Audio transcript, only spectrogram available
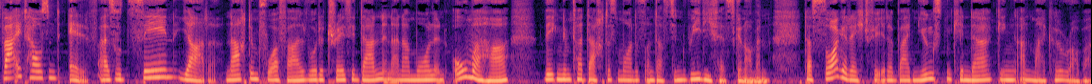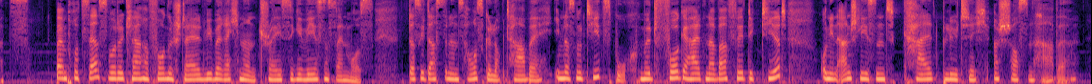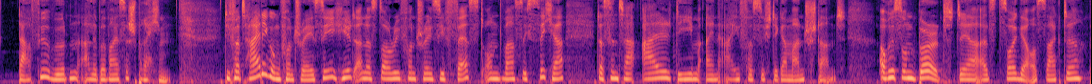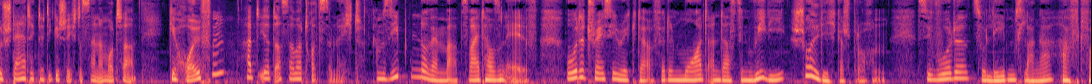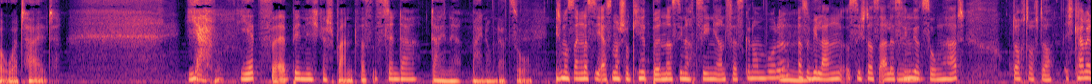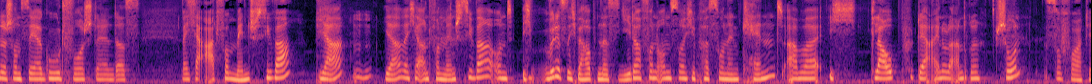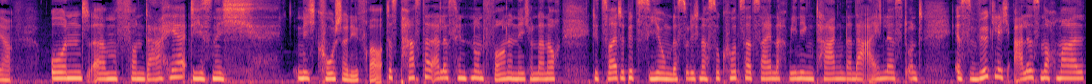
2011, also zehn Jahre nach dem Vorfall, wurde Tracy dann in einer Mall in Omaha wegen dem Verdacht des Mordes an Dustin Weedy festgenommen. Das Sorgerecht für ihre beiden jüngsten Kinder ging an Michael Roberts. Beim Prozess wurde klar hervorgestellt, wie berechnend Tracy gewesen sein muss, dass sie Dustin ins Haus gelockt habe, ihm das Notizbuch mit vorgehaltener Waffe diktiert und ihn anschließend kaltblütig erschossen habe. Dafür würden alle Beweise sprechen. Die Verteidigung von Tracy hielt an der Story von Tracy fest und war sich sicher, dass hinter all dem ein eifersüchtiger Mann stand. Auch ihr Sohn Bert, der als Zeuge aussagte, bestätigte die Geschichte seiner Mutter. Geholfen hat ihr das aber trotzdem nicht. Am 7. November 2011 wurde Tracy Richter für den Mord an Dustin Reedy schuldig gesprochen. Sie wurde zu lebenslanger Haft verurteilt. Ja, jetzt äh, bin ich gespannt. Was ist denn da deine Meinung dazu? Ich muss sagen, dass ich erstmal schockiert bin, dass sie nach zehn Jahren festgenommen wurde. Mhm. Also wie lange sich das alles mhm. hingezogen hat. Doch, doch, doch. Ich kann mir das schon sehr gut vorstellen, dass. Welche Art von Mensch sie war? Ja, mhm. ja, welche Art von Mensch sie war. Und ich würde jetzt nicht behaupten, dass jeder von uns solche Personen kennt, aber ich glaube, der ein oder andere schon. Sofort, ja. Und ähm, von daher, die ist nicht nicht koscher, die Frau. Das passt halt alles hinten und vorne nicht. Und dann auch die zweite Beziehung, dass du dich nach so kurzer Zeit, nach wenigen Tagen dann da einlässt und es wirklich alles nochmal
